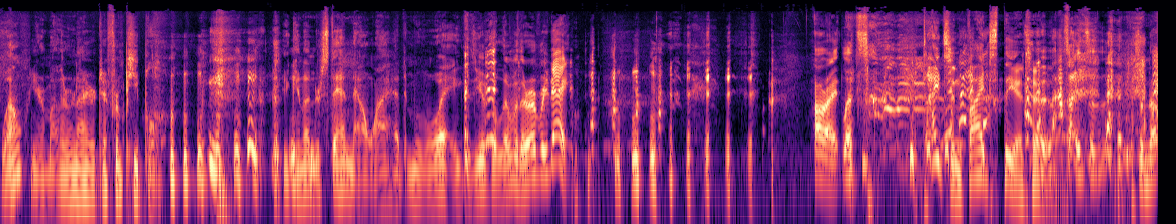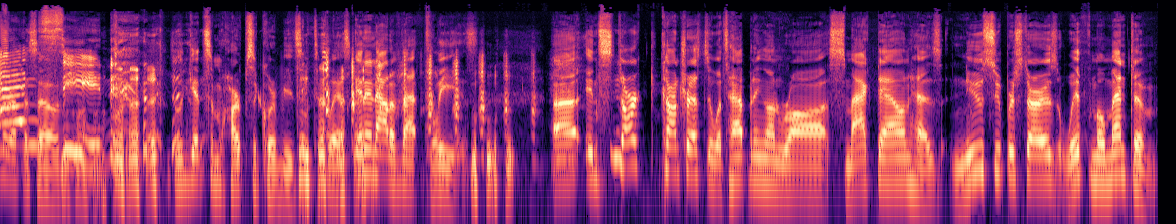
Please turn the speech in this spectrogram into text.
Well, your mother and I are different people. you can understand now why I had to move away because you have to live with her every day. All right, let's. Tights and Fights Theater. it's, it's another And episode. scene. We'll get some harpsichord music to play us in and out of that, please. Uh, in stark contrast to what's happening on Raw, SmackDown has new superstars with momentum.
